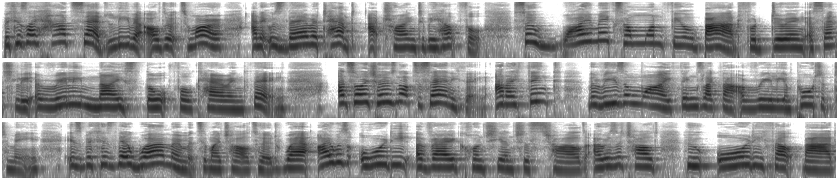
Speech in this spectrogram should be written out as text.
because I had said, leave it, I'll do it tomorrow. And it was their attempt at trying to be helpful. So why make someone feel bad for doing essentially a really nice, thoughtful, caring thing? And so I chose not to say anything. And I think the reason why things like that are really important to me is because there were moments in my childhood where I was already a very conscientious child. I was a child who already felt bad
